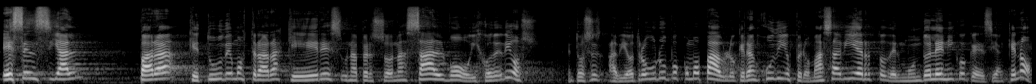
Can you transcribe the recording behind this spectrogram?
esencial para que tú demostraras que eres una persona salvo o hijo de Dios. Entonces había otro grupo como Pablo, que eran judíos, pero más abiertos del mundo helénico, que decían que no.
